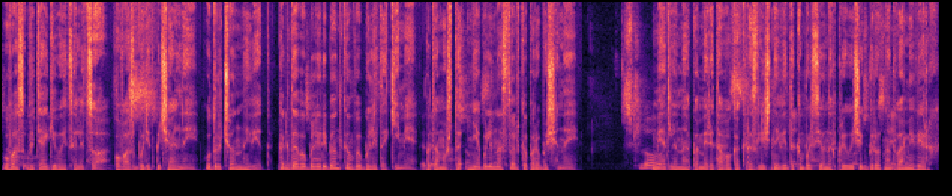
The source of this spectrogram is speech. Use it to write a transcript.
у вас вытягивается лицо, у вас будет печальный, удрученный вид. Когда вы были ребенком, вы были такими, потому что не были настолько порабощены. Медленно, по мере того, как различные виды компульсивных привычек берут над вами верх,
